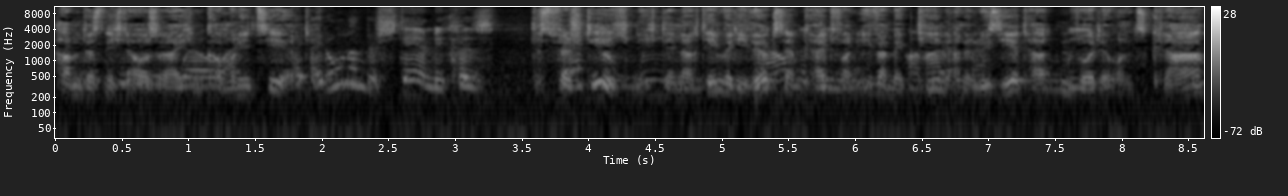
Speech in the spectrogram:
haben das nicht ausreichend kommuniziert. Das verstehe ich nicht, denn nachdem wir die Wirksamkeit von Ivermectin analysiert hatten, wurde uns klar,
